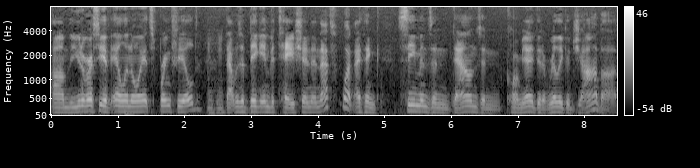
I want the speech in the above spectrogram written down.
Um, the University of Illinois at Springfield. That was a big invitation, and that's what I think Siemens and Downes and Cormier did a really good job of.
